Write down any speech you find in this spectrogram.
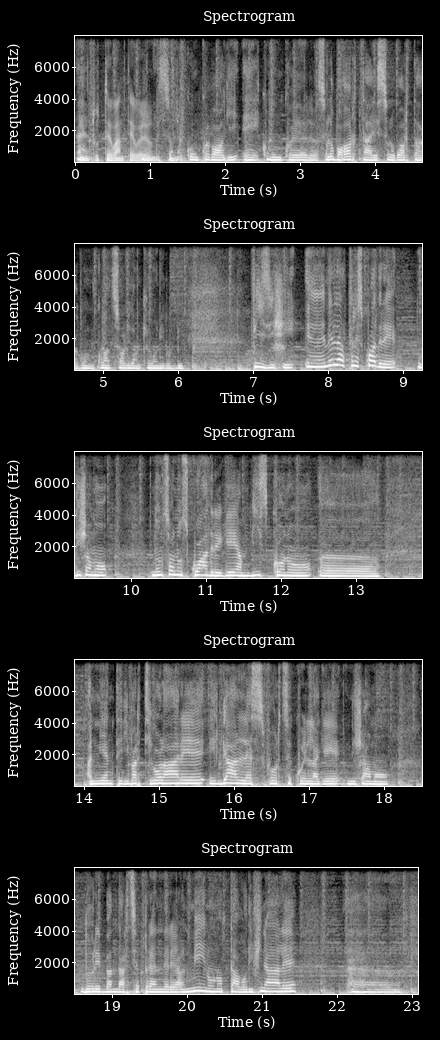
eh. in tutte quante quelle. Quindi, insomma, comunque pochi e comunque se lo porta e se lo porta con, come al solito anche con i dubbi fisici. Eh, nelle altre squadre, diciamo, non sono squadre che ambiscono... Eh, a niente di particolare. Il Galles forse è quella che diciamo dovrebbe andarsi a prendere almeno un ottavo di finale. Eh,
